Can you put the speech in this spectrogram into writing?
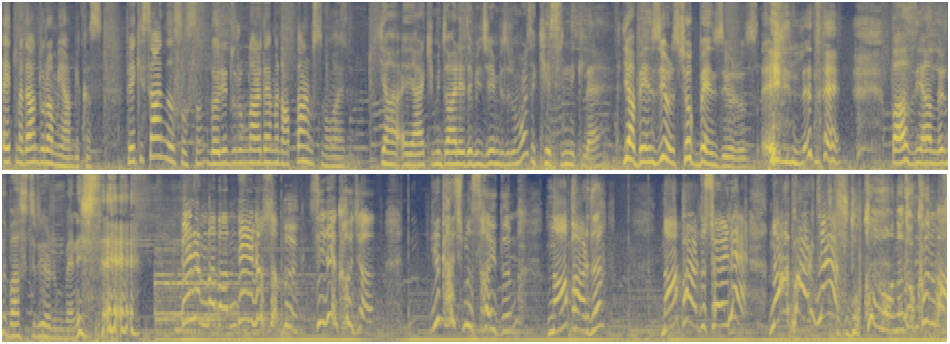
etmeden duramayan bir kız. Peki sen nasılsın? Böyle durumlarda hemen atlar mısın olaylara? Ya eğer ki müdahale edebileceğim bir durum varsa kesinlikle. Ya benziyoruz, çok benziyoruz Eylül'le de. Bazı yanlarını bastırıyorum ben işte. Benim babam değil o sapık. Senin kocan. Ya kaçmasaydım? Ne yapardı? Ne yapardı söyle. Ne yapardı? Dokunma ona dokunma.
